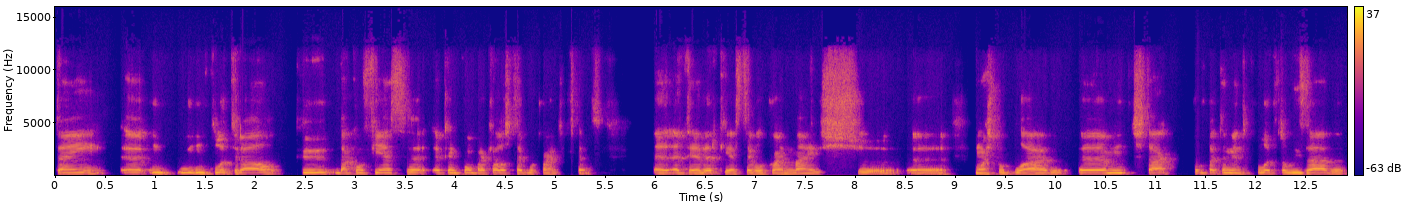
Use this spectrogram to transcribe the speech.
têm um, um colateral que dá confiança a quem compra aquelas stablecoins. Portanto, a, a Tether, que é a stablecoin mais, uh, mais popular, um, está completamente colateralizada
